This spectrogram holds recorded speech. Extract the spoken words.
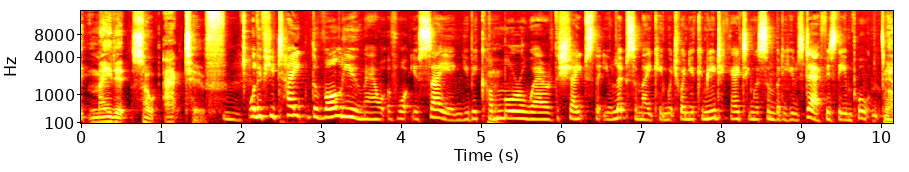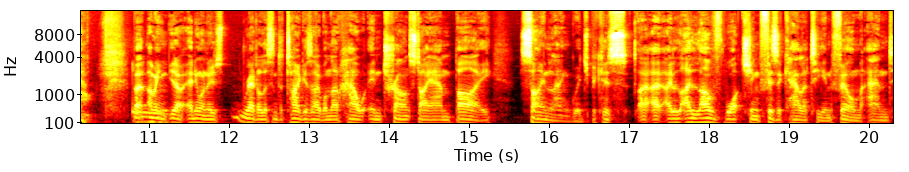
it made it so active. Mm. Well, if you take the volume out of what you're saying, you become mm. more aware of the shapes that your lips are making, which, when you're communicating with somebody who's deaf, is the important part. Yeah. But I mean, you know, anyone who's read or listened to Tiger's Eye will know how entranced I am by sign language because I, I, I love watching physicality in film and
